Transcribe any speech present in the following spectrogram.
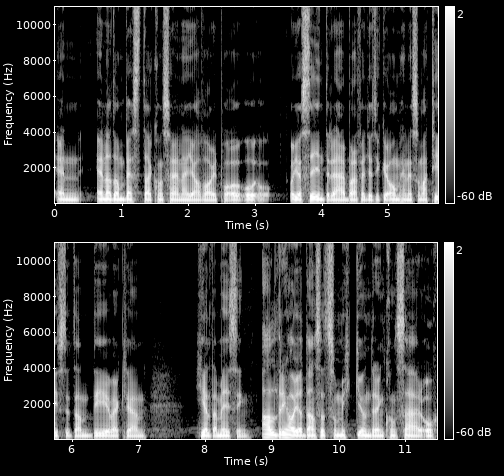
en, en av de bästa konserterna jag har varit på och, och, och jag säger inte det här bara för att jag tycker om henne som artist utan det är verkligen helt amazing. Aldrig har jag dansat så mycket under en konsert och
